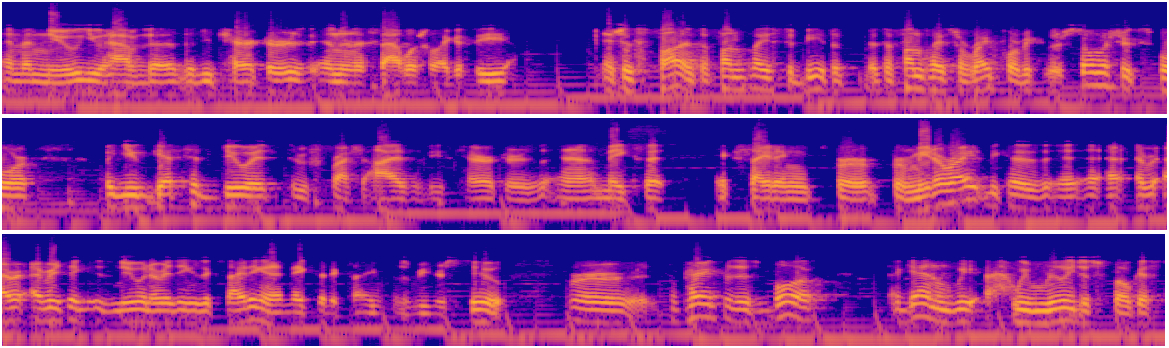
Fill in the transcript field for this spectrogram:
and the new. You have the, the new characters in an established legacy. It's just fun. It's a fun place to be. It's a, it's a fun place to write for because there's so much to explore, but you get to do it through fresh eyes of these characters, and it makes it exciting for, for me to write because it, every, everything is new and everything is exciting, and it makes it exciting for the readers too. For preparing for this book, again, we we really just focused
